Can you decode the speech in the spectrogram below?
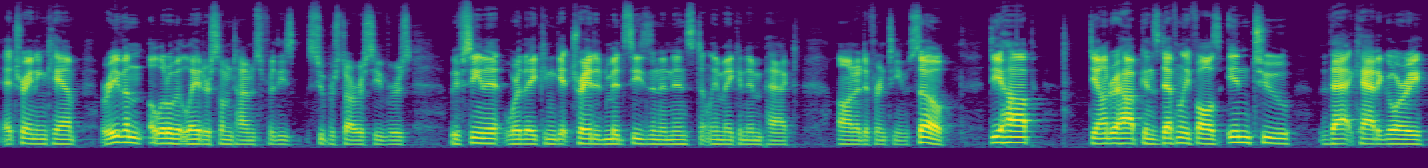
at training camp or even a little bit later sometimes for these superstar receivers. We've seen it where they can get traded midseason and instantly make an impact on a different team. So D Hop, DeAndre Hopkins definitely falls into that category.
